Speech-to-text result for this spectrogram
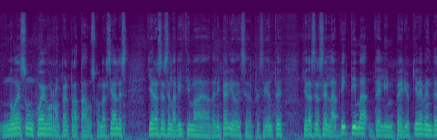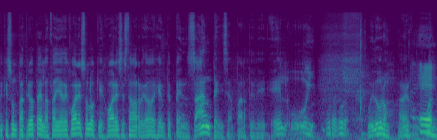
No es un juego romper tratados comerciales. Quiere hacerse la víctima del imperio, dice el presidente quiere hacerse la víctima del imperio, quiere vender que es un patriota de la talla de Juárez, solo que Juárez estaba rodeado de gente pensante, dice aparte de él, uy, duro, duro. Muy duro. A ver, eh,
